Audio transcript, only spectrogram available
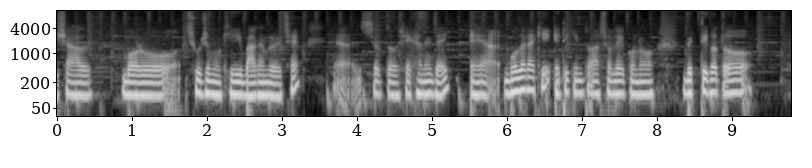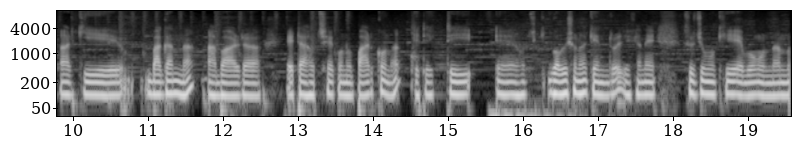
বিশাল বড় সূর্যমুখী বাগান রয়েছে। তো সেখানে যাই। বলে রাখি, এটি কিন্তু আসলে কোনো ব্যক্তিগত আর কি বাগান না। আবার এটা হচ্ছে কোনো পার্কও না। এটি একটি গবেষণা কেন্দ্র, যেখানে সূর্যমুখী এবং অন্যান্য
